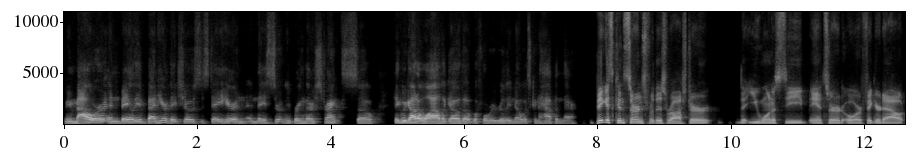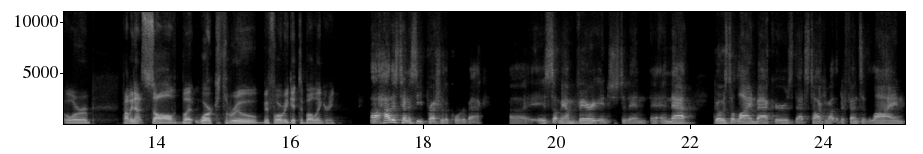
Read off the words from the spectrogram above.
mean, Maurer and Bailey have been here. They chose to stay here and, and they certainly bring their strengths. So I think we got a while to go though before we really know what's going to happen there. Biggest concerns for this roster that you want to see answered or figured out or probably not solved, but worked through before we get to Bowling Green? Uh, how does Tennessee pressure the quarterback? Uh, is something I'm very interested in, and that goes to linebackers. That's talking about the defensive line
